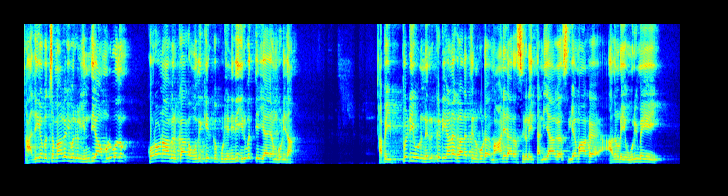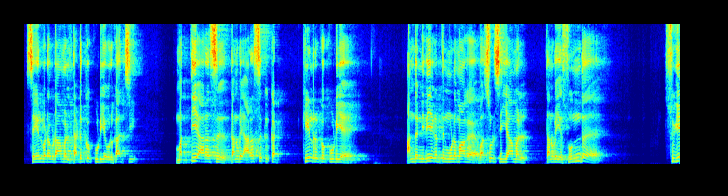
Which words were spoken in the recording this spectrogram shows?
அதிகபட்சமாக இவர்கள் இந்தியா முழுவதும் கொரோனாவிற்காக ஒதுக்கி இருக்கக்கூடிய நிதி இருபத்தி ஐயாயிரம் கோடி தான் அப்ப இப்படி ஒரு நெருக்கடியான காலத்தில் கூட மாநில அரசுகளை தனியாக சுயமாக அதனுடைய உரிமையை செயல்பட விடாமல் தடுக்கக்கூடிய ஒரு காட்சி மத்திய அரசு தன்னுடைய அரசுக்கு கட் கீழ் இருக்கக்கூடிய அந்த நிதியகத்தின் மூலமாக வசூல் செய்யாமல் தன்னுடைய சொந்த சுய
